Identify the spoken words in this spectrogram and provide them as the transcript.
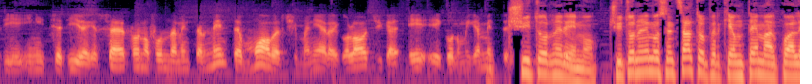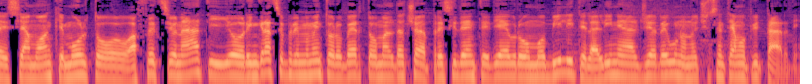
di iniziative che servono fondamentalmente a muoverci in maniera ecologica e economicamente. Ci torneremo, ci torneremo senz'altro perché è un tema al quale siamo anche molto affezionati. Io ringrazio per il momento Roberto Maldacea, presidente di Euromobility, la linea al GR1, noi ci sentiamo più tardi.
